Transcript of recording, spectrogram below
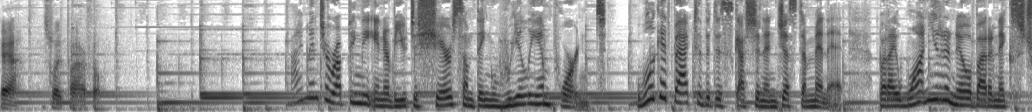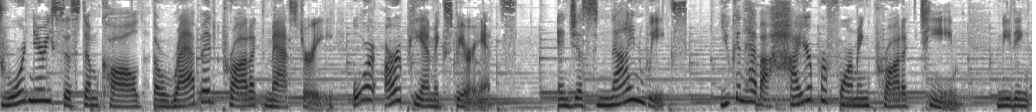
Yeah, it's really powerful. I'm interrupting the interview to share something really important. We'll get back to the discussion in just a minute, but I want you to know about an extraordinary system called the Rapid Product Mastery, or RPM experience. In just nine weeks, you can have a higher performing product team, meeting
